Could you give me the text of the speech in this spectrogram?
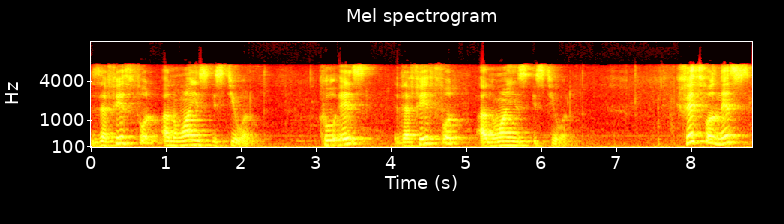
the faithful and wise steward? Who is the faithful and wise steward? Faithfulness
